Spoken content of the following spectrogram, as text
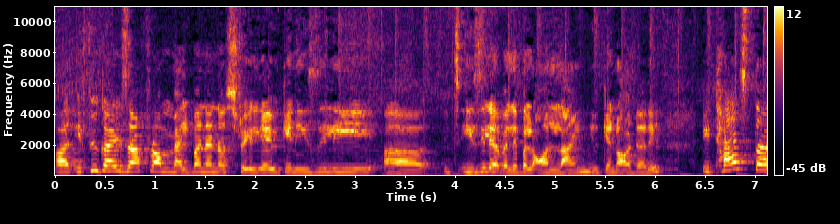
or if you guys are from Melbourne and Australia you can easily uh, it's easily available online you can order it it has the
